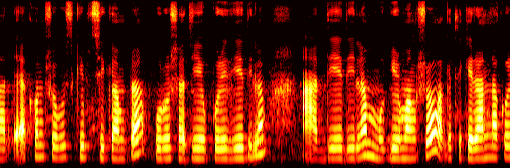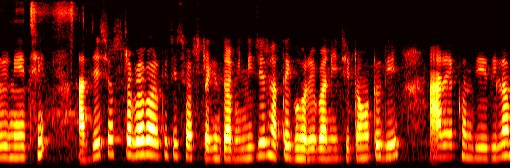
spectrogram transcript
আর এখন সবুজ ক্যাপসিকামটা পুরো সাজিয়ে উপরে দিয়ে দিলাম। আর দিয়ে দিলাম মুরগির মাংস, আগে থেকে রান্না করে নিয়েছি। আর যে সসটা ব্যবহার করছি, সসটা কিন্তু আমি নিজের হাতে ঘরে বানিয়েছি টমেটো দিয়ে। আর এখন দিয়ে দিলাম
